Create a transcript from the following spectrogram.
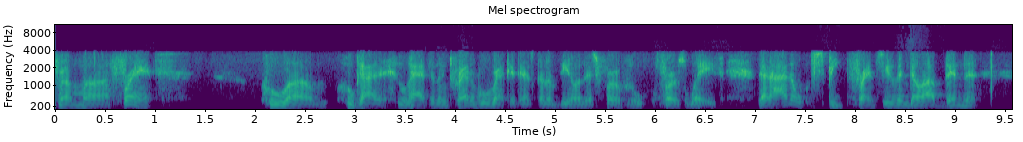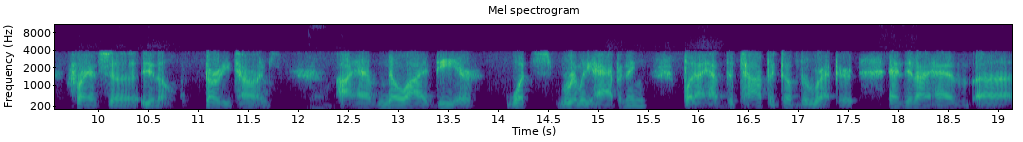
from uh, France who um who got who has an incredible record that's going to be on this first first wave. That I don't speak French, even though I've been to France, uh, you know, thirty times. I have no idea what's really happening, but I have the topic of the record, and then I have uh,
